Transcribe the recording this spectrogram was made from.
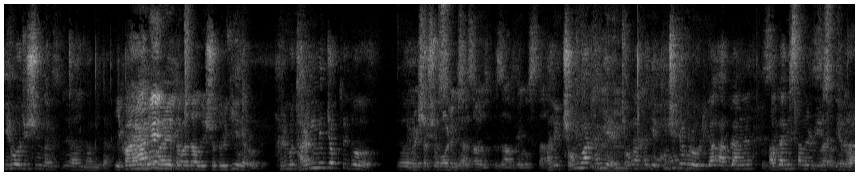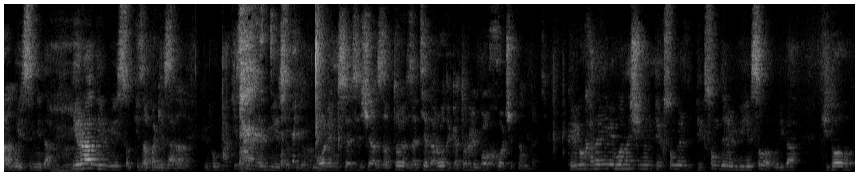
이루어 주신답니다. И помимо этого дал еще другие народы. 그리고 다른 민족들도 И 어, мы сейчас молимся 주셨습니다. за, за Афганистан. 아주 정확하게 정확하게 구체적으로 우리가 아프간 아프가니스탄을 위해서 자, 기도하고 이란. 있습니다. 이란을 위해서 За 기도합니다. Пакистан. 그리고 파키스탄을 위해서 기도합니다. Молимся сейчас за, то, за те народы, которые Бог хочет нам дать. 그리고 하나님이 원하시는 백성을 백성들을 위해서 우리가 기도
